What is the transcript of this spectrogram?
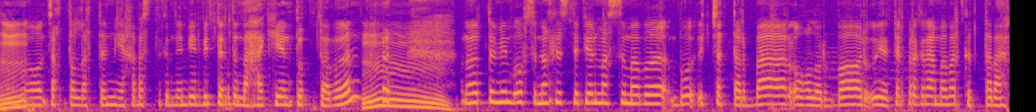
Ол жакталардан мияха бастыгындан бербиттерден аха кен туттабын. Оннотон мен бопсынан Христопер Максимовы бу ичаттар бар, оголор бар, үйрөтер программа бар, кытта бар.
